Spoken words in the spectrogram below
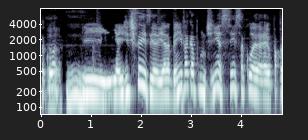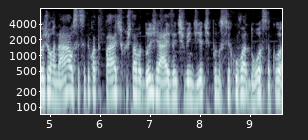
sacou? Aham. Hum, E, e aí a gente fez, e aí era bem vagabundinha assim, sacou? É, é, o papel jornal, 64 páginas, custava dois reais, a gente vendia tipo no circo voador, sacou?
